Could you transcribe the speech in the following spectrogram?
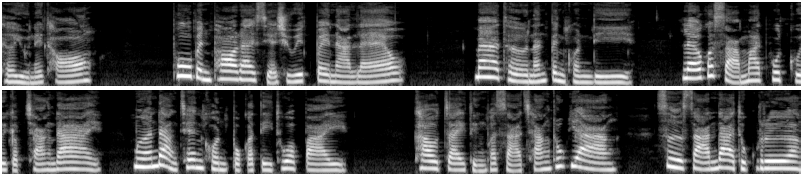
เธออยู่ในท้อง ผู้เป็นพ่อได้เสียชีวิตไปนานแล้ว แม่เธอนั้นเป็นคนดี แล้วก็สามารถพูดคุยกับช้างได้ เหมือนดั่งเช่นคนปกติทั่วไป เข้าใจถึงภาษาช้างทุกอย่าง สื่อสารได้ทุกเรื่อง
